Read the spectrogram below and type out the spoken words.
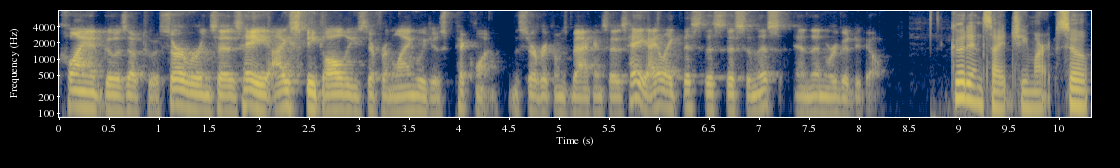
client goes up to a server and says, Hey, I speak all these different languages, pick one. The server comes back and says, Hey, I like this, this, this, and this, and then we're good to go. Good insight, GMark. So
